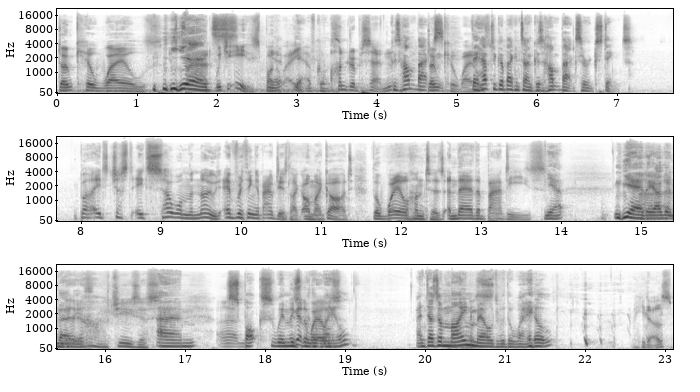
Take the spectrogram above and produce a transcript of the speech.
"Don't kill whales," Yeah, bad, which it is, by yeah, the way. yeah, of course. hundred percent. Because humpbacks, don't kill whales. they have to go back in time because humpbacks are extinct. But it's just it's so on the nose. Everything about it is like, oh my god, the whale hunters, and they're the baddies. Yeah, yeah, they Uh, are the baddies. Oh Jesus! Um, Spock swims with a whale and does a mind meld with a whale. He does.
